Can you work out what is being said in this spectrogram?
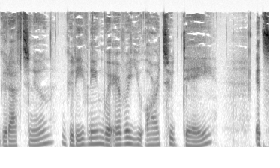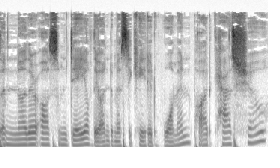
good afternoon, good evening, wherever you are today. It's another awesome day of the Undomesticated Woman podcast show.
